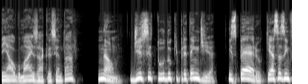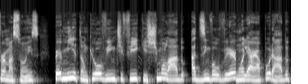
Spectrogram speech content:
Tem algo mais a acrescentar? Não, disse tudo o que pretendia. Espero que essas informações permitam que o ouvinte fique estimulado a desenvolver um olhar apurado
